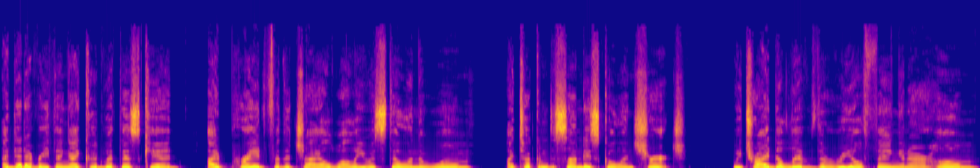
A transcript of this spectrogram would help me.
I did everything I could with this kid. I prayed for the child while he was still in the womb. I took him to Sunday school and church. We tried to live the real thing in our home.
